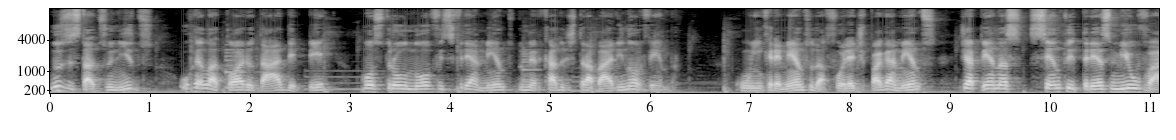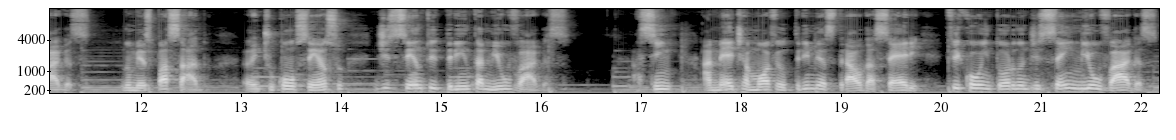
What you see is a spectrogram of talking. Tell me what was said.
Nos Estados Unidos, o relatório da ADP mostrou o novo esfriamento do mercado de trabalho em novembro, com um incremento da folha de pagamentos de apenas 103 mil vagas no mês passado, ante o consenso de 130 mil vagas. Assim, a média móvel trimestral da série ficou em torno de 100 mil vagas,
